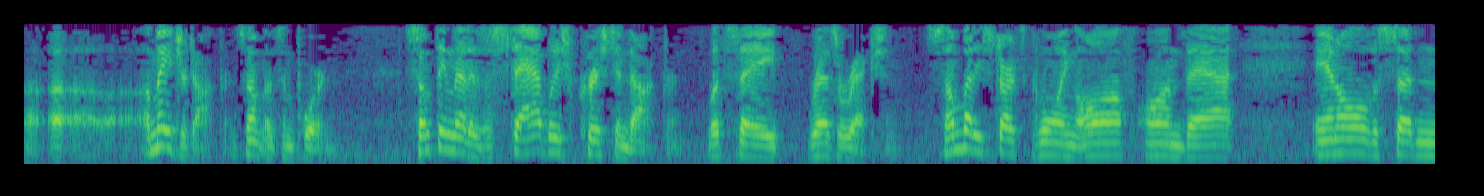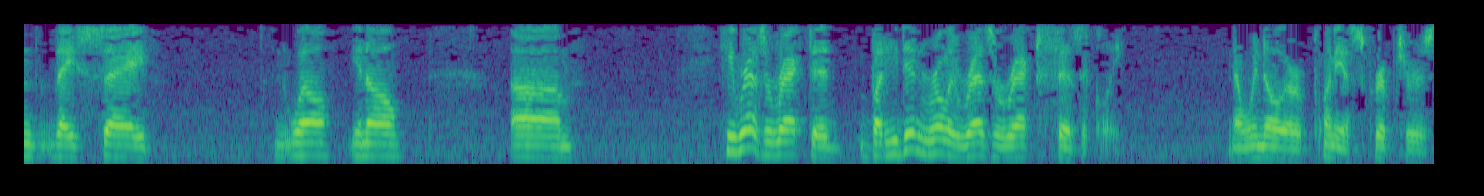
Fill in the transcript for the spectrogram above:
a, a, major doctrine, something that's important, something that is established Christian doctrine. Let's say resurrection. Somebody starts going off on that, and all of a sudden they say, "Well, you know." Um, he resurrected, but he didn't really resurrect physically. Now we know there are plenty of scriptures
